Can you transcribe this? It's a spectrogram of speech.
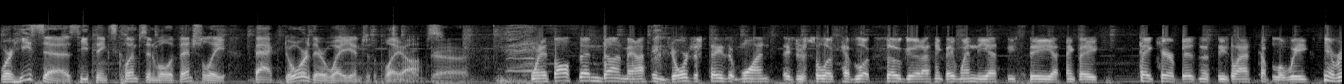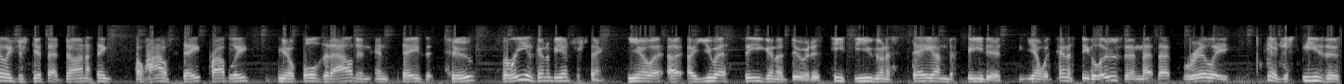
where he says he thinks Clemson will eventually backdoor their way into the playoffs. Oh. When it's all said and done, man, I think Georgia stays at one. They just look have looked so good. I think they win the SEC. I think they take care of business these last couple of weeks. You know, really just get that done. I think Ohio State probably, you know, pulls it out and, and stays at two. Three is going to be interesting. You know, a, a USC going to do it? Is TCU going to stay undefeated? You know, with Tennessee losing, that that really, you know, just eases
